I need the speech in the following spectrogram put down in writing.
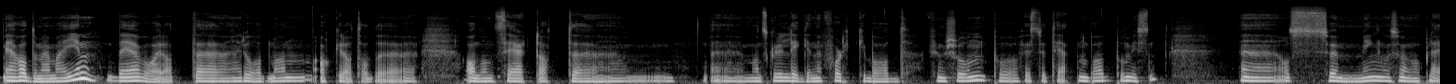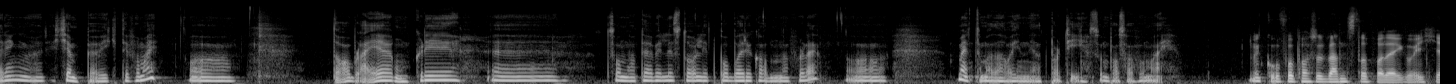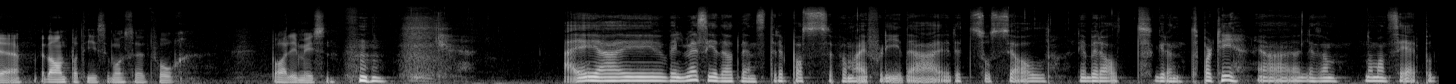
jeg hadde med meg inn, det var at rådmannen akkurat hadde annonsert at man skulle legge ned folkebadfunksjonen på festiviteten bad på Mysen. Og svømming og svømmeopplæring var kjempeviktig for meg. Og da blei jeg ordentlig eh, sånn at jeg ville stå litt på barrikadene for det. Og meldte meg da inn i et parti som passa for meg. Men hvorfor passet Venstre for deg, og ikke et annet parti som også er for bad i Mysen? Nei, jeg vil vel si det at Venstre passer for meg fordi det er et sosialliberalt grønt parti. Jeg, liksom, når man ser på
